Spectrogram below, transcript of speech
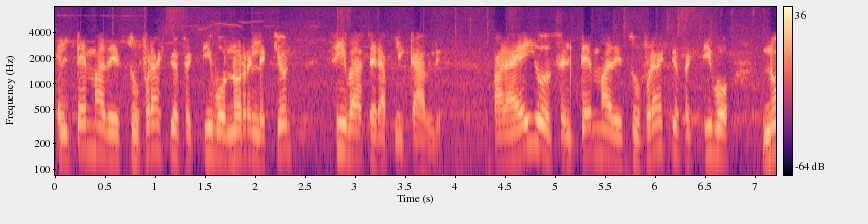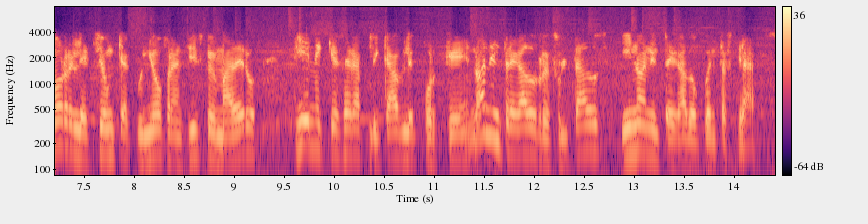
el tema de sufragio efectivo no reelección sí va a ser aplicable. Para ellos el tema de sufragio efectivo no reelección que acuñó Francisco y Madero tiene que ser aplicable porque no han entregado resultados y no han entregado cuentas claras.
